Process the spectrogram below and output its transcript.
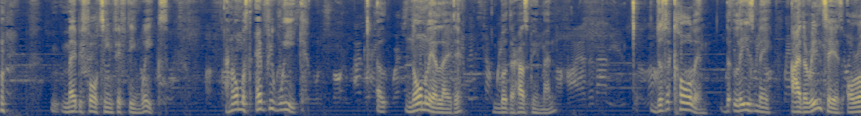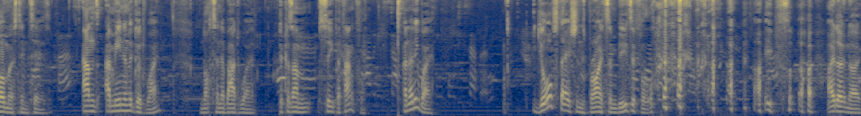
Maybe 14, 15 weeks. And almost every week, a, normally a lady, but there has been men, does a call in that leaves me either in tears or almost in tears. And I mean in a good way, not in a bad way, because I'm super thankful. And anyway, your station's bright and beautiful. I, I don't know.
